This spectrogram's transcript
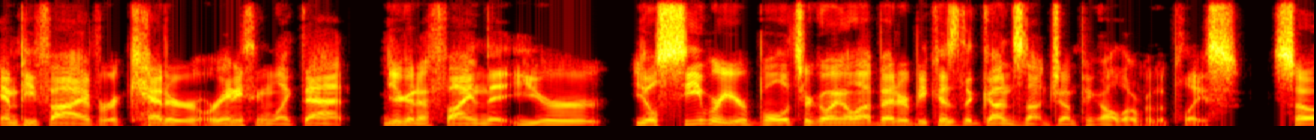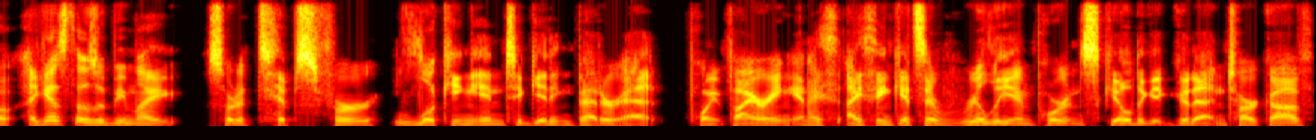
MP5 or a Kedr or anything like that, you're going to find that you're you'll see where your bullets are going a lot better because the gun's not jumping all over the place. So, I guess those would be my sort of tips for looking into getting better at point firing. And I, th- I think it's a really important skill to get good at in Tarkov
